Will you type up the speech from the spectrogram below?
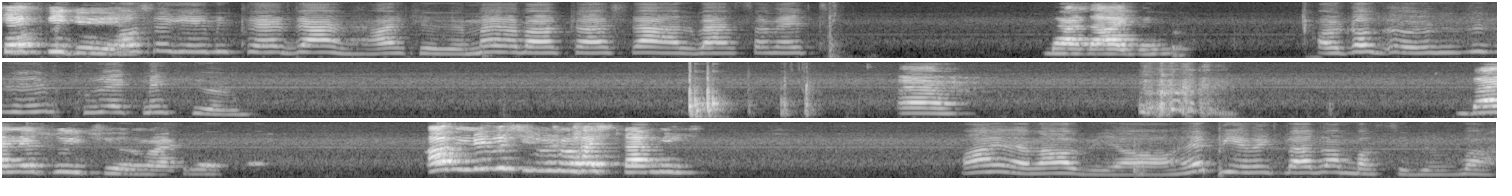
Çek videoyu. Dosya Gaming TR'den herkese merhaba arkadaşlar ben Samet. Ben Aydın. Arkadaşlar özür dilerim kuru ekmek yiyorum. Eh. ben de su içiyorum arkadaşlar. Abi ne biçim bir başlangıç? Aynen abi ya hep yemeklerden bahsediyoruz bak.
